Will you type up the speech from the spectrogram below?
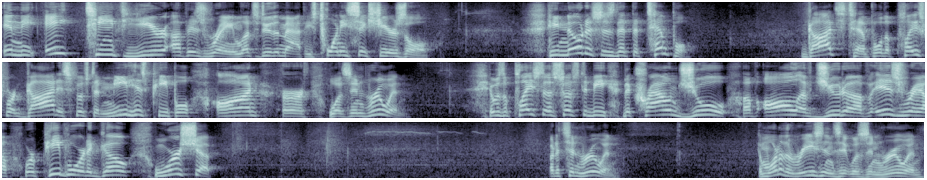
In the 18th year of his reign, let's do the math, he's 26 years old. He notices that the temple, God's temple, the place where God is supposed to meet his people on earth, was in ruin. It was a place that was supposed to be the crown jewel of all of Judah, of Israel, where people were to go worship. But it's in ruin. And one of the reasons it was in ruin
